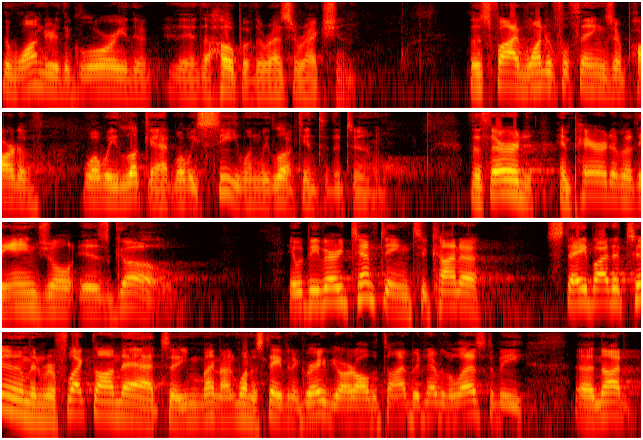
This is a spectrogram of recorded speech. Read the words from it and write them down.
the wonder, the glory, the, the, the hope of the resurrection. Those five wonderful things are part of what we look at, what we see when we look into the tomb. The third imperative of the angel is go. It would be very tempting to kind of stay by the tomb and reflect on that. So you might not want to stay in a graveyard all the time, but nevertheless to be uh, not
